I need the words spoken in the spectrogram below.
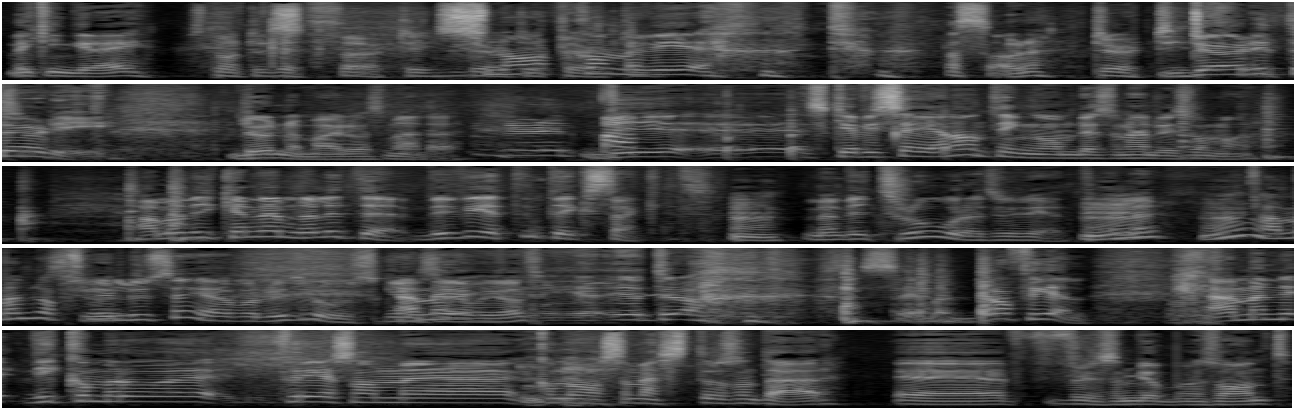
Vilken grej. Snart är det 30. Dirty Snart 30. kommer vi... vad sa du? Dirty, Dirty 30. Då undrar man ju vad som händer. Vi, eh, ska vi säga någonting om det som händer i sommar? Ja, men vi kan nämna lite. Vi vet inte exakt. Men vi tror att vi vet, eller? Mm, ja, men absolut. vill du säga vad du tror så kan Ja, jag säga vad jag tror. jag, jag tror, Säger bara, dra fel. Ja, men vi kommer att, för er som eh, kommer att ha semester och sånt där, eh, för er som jobbar med sånt,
